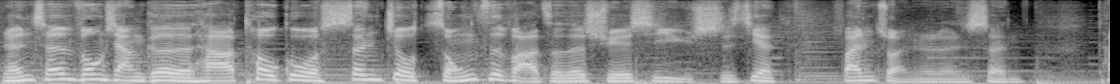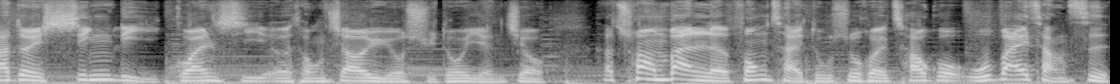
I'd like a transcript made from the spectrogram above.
人称风翔哥的他，透过深究种子法则的学习与实践，翻转了人生。他对心理关系、儿童教育有许多研究。他创办了风采读书会超过五百场次，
